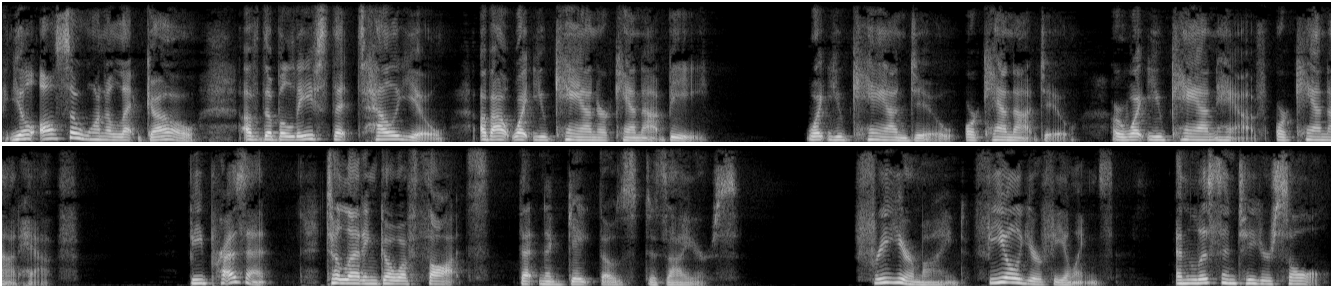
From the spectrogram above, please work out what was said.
You'll also want to let go of the beliefs that tell you about what you can or cannot be, what you can do or cannot do, or what you can have or cannot have. Be present to letting go of thoughts that negate those desires. Free your mind, feel your feelings, and listen to your soul.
